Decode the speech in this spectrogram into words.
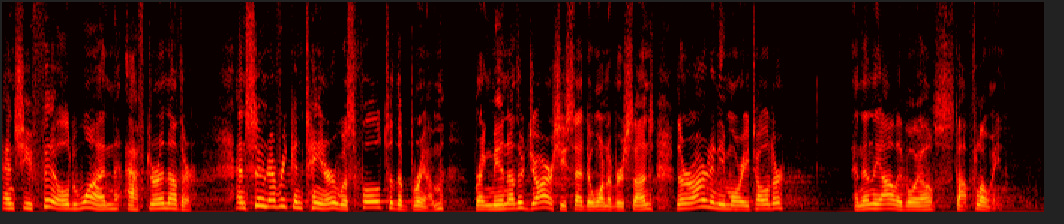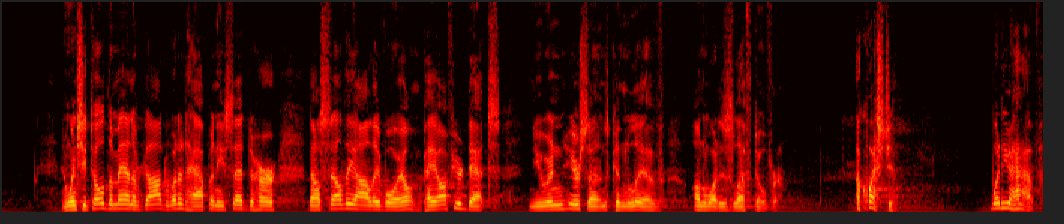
and she filled one after another. And soon every container was full to the brim. Bring me another jar, she said to one of her sons. There aren't any more, he told her. And then the olive oil stopped flowing. And when she told the man of God what had happened, he said to her, Now sell the olive oil and pay off your debts, and you and your sons can live on what is left over. A question What do you have?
